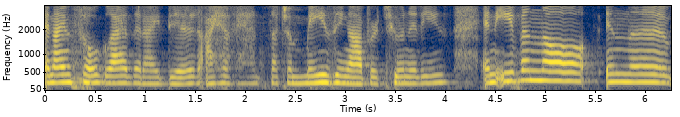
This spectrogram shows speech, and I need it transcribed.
And I'm so glad that I did. I have had such amazing opportunities. And even though in the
